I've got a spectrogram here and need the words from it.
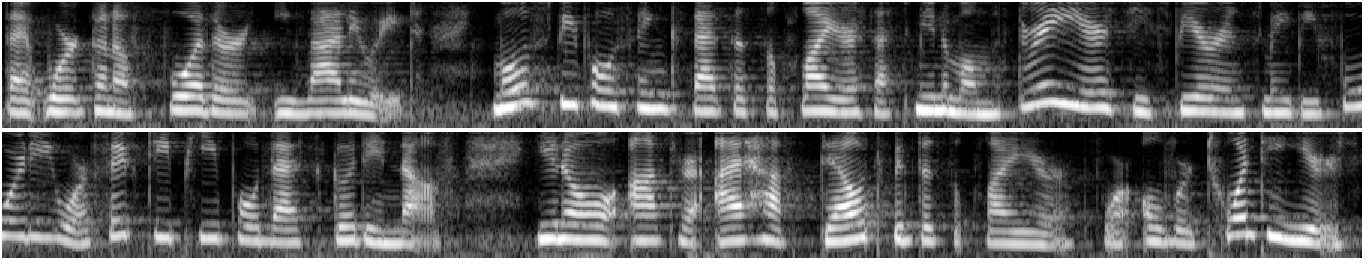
that we're gonna further evaluate. Most people think that the suppliers has minimum three years experience, maybe 40 or 50 people, that's good enough. You know, after I have dealt with the supplier for over 20 years,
